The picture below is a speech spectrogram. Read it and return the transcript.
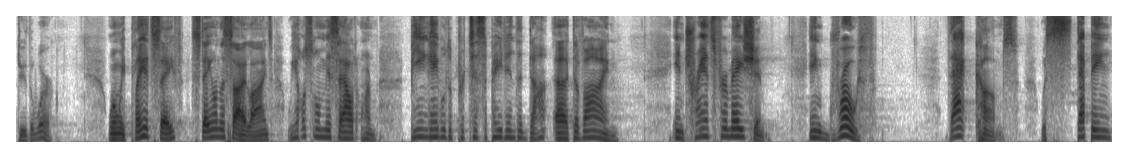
do the work. When we play it safe, stay on the sidelines, we also miss out on being able to participate in the di- uh, divine, in transformation, in growth, That comes with stepping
